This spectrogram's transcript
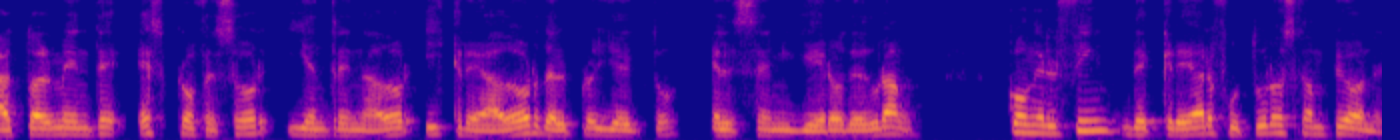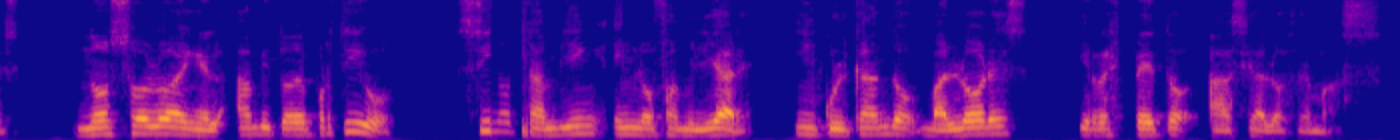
Actualmente es profesor y entrenador y creador del proyecto El Semillero de Durán, con el fin de crear futuros campeones, no solo en el ámbito deportivo, sino también en lo familiar, inculcando valores y respeto hacia los demás.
